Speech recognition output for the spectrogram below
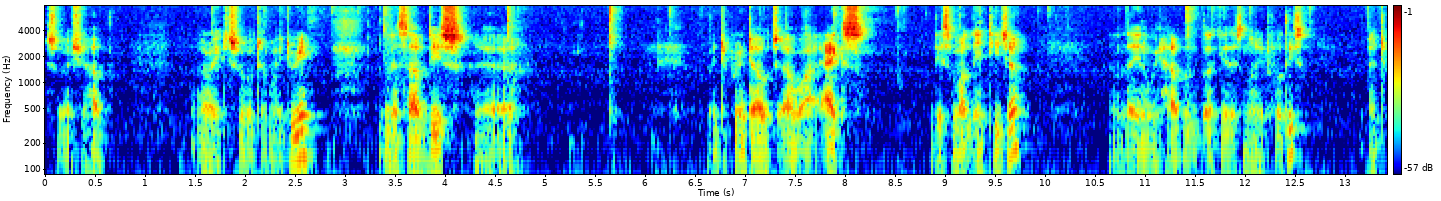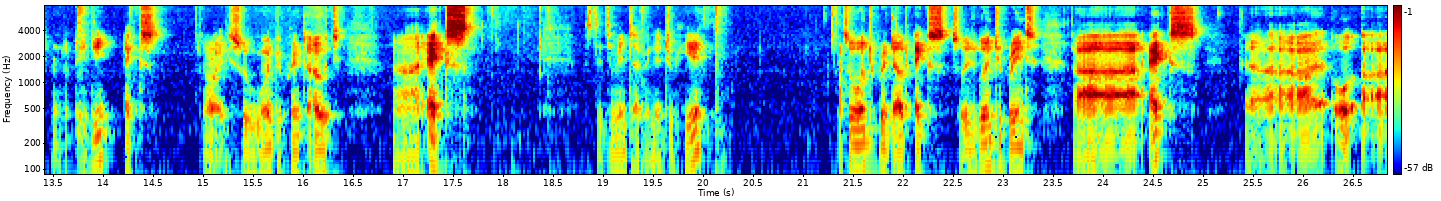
so i should have all right so what am i doing? Let's have this uh going to print out our x decimal integer. And then we have okay there's no need for this. And to print out x. All right so we want to print out uh, x. Statement terminator here. So we want to print out x. So it's going to print uh, x uh, uh,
